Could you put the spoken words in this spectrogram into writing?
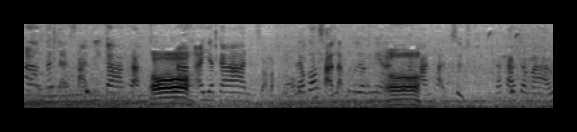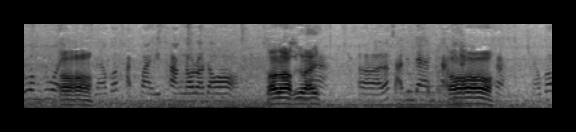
ทางตั้งแต่ศาลฎีกาค่ะอ๋อทางอายการสารหลักเมืองแล้วก็ศาลหลักเมืองเนี่ยอ๋อทหารผ่านศึกนะคะจะมาร่วมด้วยอ๋ออ๋อแล้วก็ถัด ไปทางนรดนรดคืออะไรเอ่อรักษาดินแดนค่ะอ๋อ ค่ะแล้วก็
